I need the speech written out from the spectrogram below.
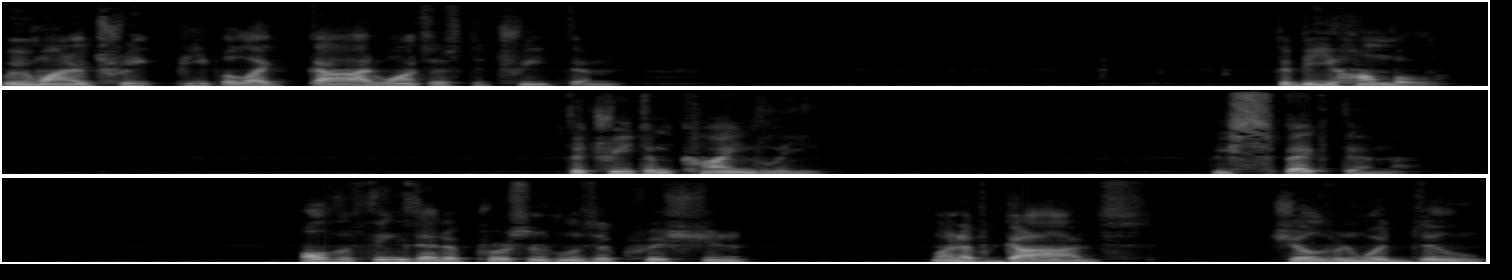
We want to treat people like God wants us to treat them. To be humble. To treat them kindly. Respect them all the things that a person who's a Christian, one of God's children, would do.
